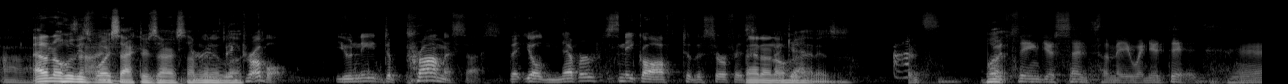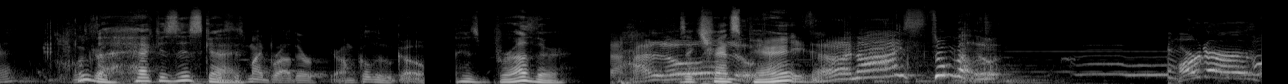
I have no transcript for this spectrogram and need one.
Uh, I don't know who these voice actors are, so I'm gonna in big look. trouble. You need to promise us that you'll never sneak off to the surface. I don't know who that is. Good What? thing you sent for me when you did. Who the heck is this guy? This is my brother, your Uncle Ugo. His brother. Hello. It's like transparent. It's uh, nice to meet you. Harder!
